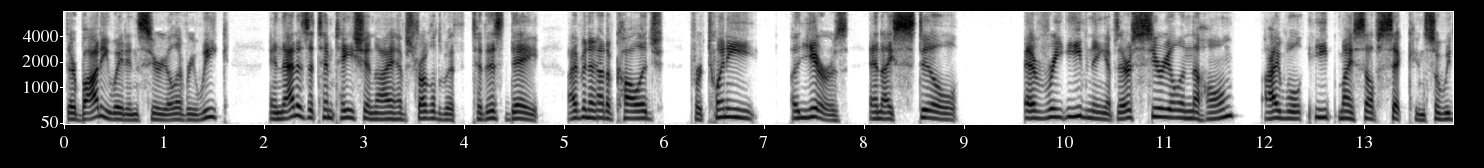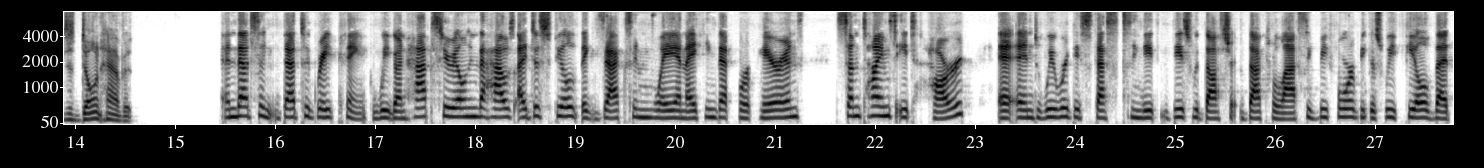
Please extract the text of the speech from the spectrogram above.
their body weight in cereal every week. And that is a temptation I have struggled with to this day. I've been out of college for 20 uh, years and I still, every evening, if there's cereal in the home, I will eat myself sick. And so we just don't have it. And that's a that's a great thing. We're gonna have cereal in the house. I just feel the exact same way. And I think that for parents, sometimes it's hard. And we were discussing this with Dr. Dr. Before because we feel that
